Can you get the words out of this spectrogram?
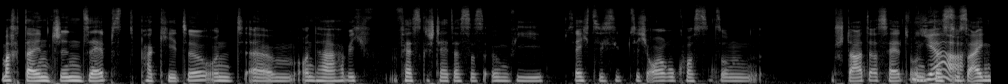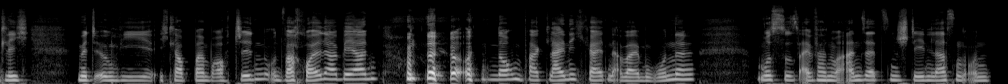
Mach deinen Gin selbst Pakete. Und, ähm, und da habe ich festgestellt, dass das irgendwie 60, 70 Euro kostet, so ein Starter-Set. Und ja. dass du es eigentlich mit irgendwie, ich glaube, man braucht Gin und Wacholderbeeren und noch ein paar Kleinigkeiten, aber im Grunde musst du es einfach nur ansetzen, stehen lassen und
